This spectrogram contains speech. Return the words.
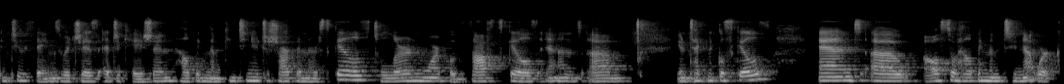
in two things, which is education, helping them continue to sharpen their skills, to learn more, both soft skills and um, you know technical skills, and uh, also helping them to network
